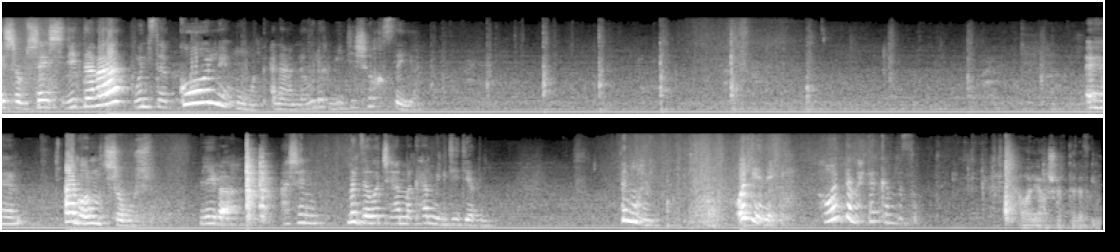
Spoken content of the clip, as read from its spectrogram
اشرب الشاي الشديد ده بقى وانسى كل همومك. أنا عاملة لك بايدي شخصيا. آه، أنا بقول ما تشربوش. ليه بقى؟ عشان ما تزودش همك. هم جديد يا ابني. المهم قول لي يا ناجي هو أنت محتاج كام بالظبط؟ حوالي 10000 جنيه.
